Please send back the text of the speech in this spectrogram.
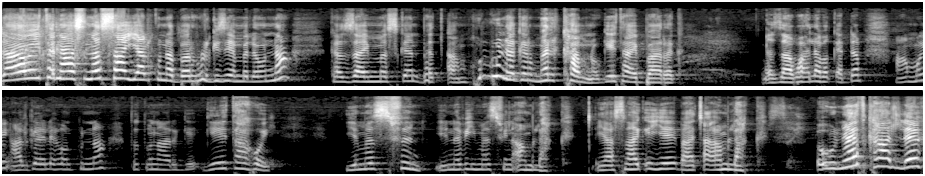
ዳዊትን አስነሳ እያልኩ ነበር ሁልጊዜ የምለውና ከዛ ይመስገን በጣም ሁሉ ነገር መልካም ነው። ጌታ ይባረክ። ከዛ በኋላ በቀደም አሞኝ አልጋ ላይ ሆንኩና ጥጡን አድርጌ ጌታ ሆይ የመስፍን የነቢይ መስፍን አምላክ የአስናቅዬ ባጫ አምላክ እውነት ካለህ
